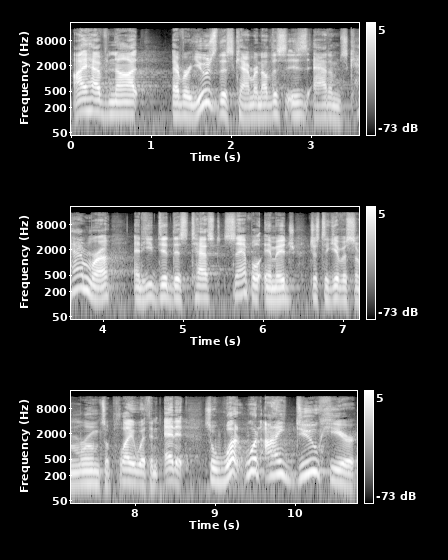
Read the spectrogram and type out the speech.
I have not ever used this camera. Now, this is Adam's camera, and he did this test sample image just to give us some room to play with and edit. So what would I do here?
